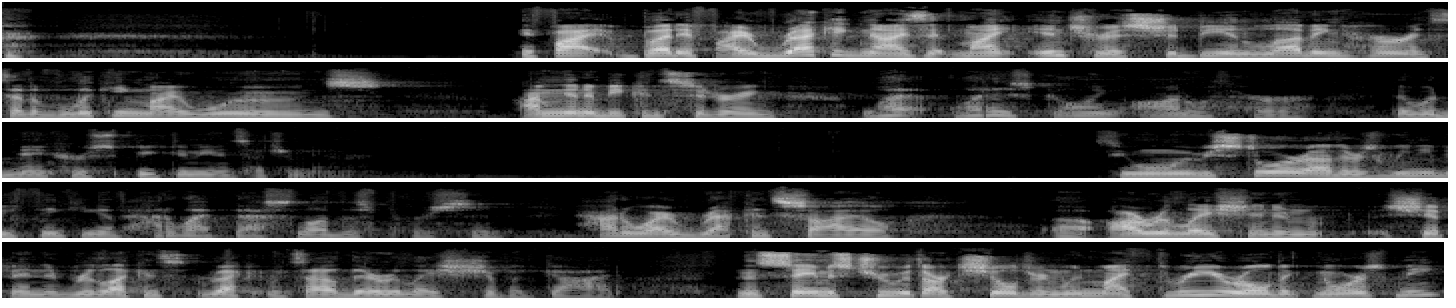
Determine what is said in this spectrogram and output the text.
if I, but if I recognize that my interest should be in loving her instead of licking my wounds, I'm going to be considering what, what is going on with her that would make her speak to me in such a manner. See, when we restore others, we need to be thinking of how do I best love this person? How do I reconcile uh, our relationship and reconcile their relationship with God? And the same is true with our children. When my three year old ignores me,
